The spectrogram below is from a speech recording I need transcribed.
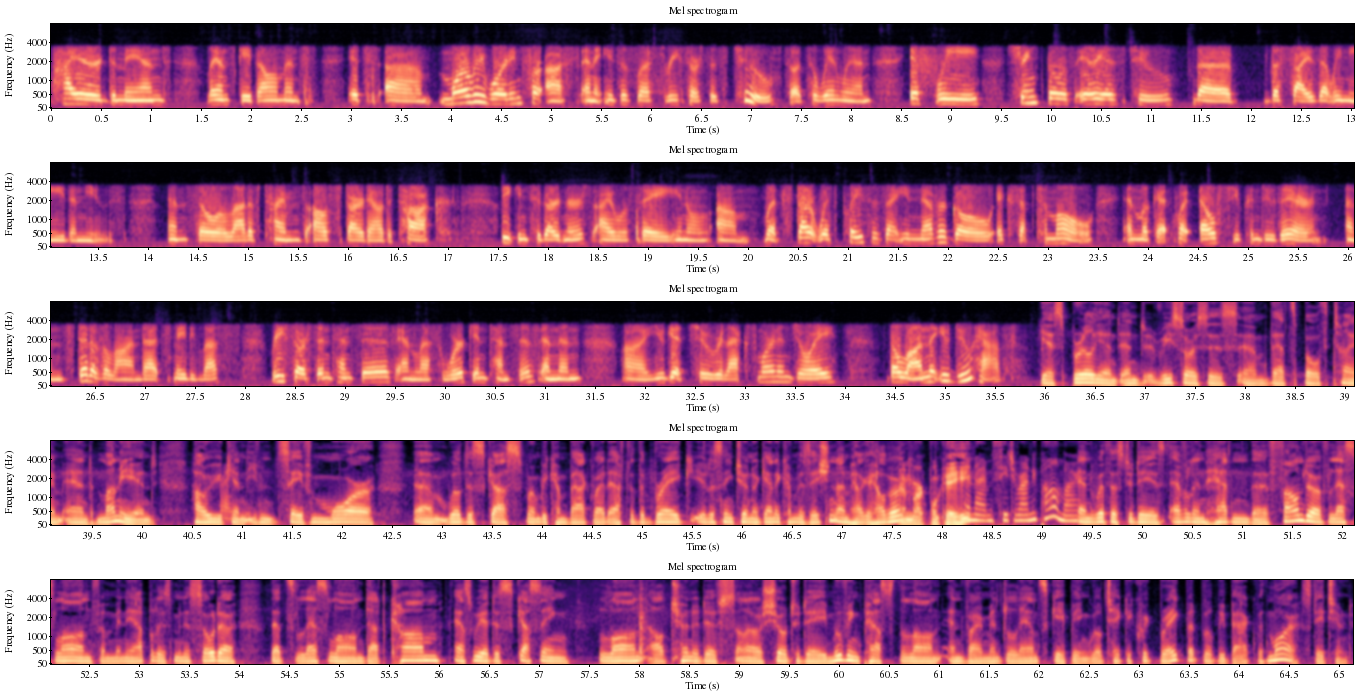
higher demand landscape elements, it's um, more rewarding for us and it uses less resources too. So it's a win-win if we shrink those areas to the the size that we need and use. And so a lot of times I'll start out a talk speaking to gardeners, I will say, you know, um, let's start with places that you never go except to mow and look at what else you can do there instead of a lawn that's maybe less resource intensive and less work intensive, and then uh, you get to relax more and enjoy the lawn that you do have. Yes, brilliant. And resources, um, that's both time and money, and how you right. can even save more. Um, we'll discuss when we come back right after the break. You're listening to an organic conversation. I'm Helge Hellberg. I'm Mark Mulcahy. And I'm Sita Rani Palmer. And with us today is Evelyn Hadden, the founder of Less Lawn from Minneapolis, Minnesota. That's lesslawn.com. As we are discussing lawn alternatives on our show today, moving past the lawn environmental landscaping. We'll take a quick break, but we'll be back with more. Stay tuned.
